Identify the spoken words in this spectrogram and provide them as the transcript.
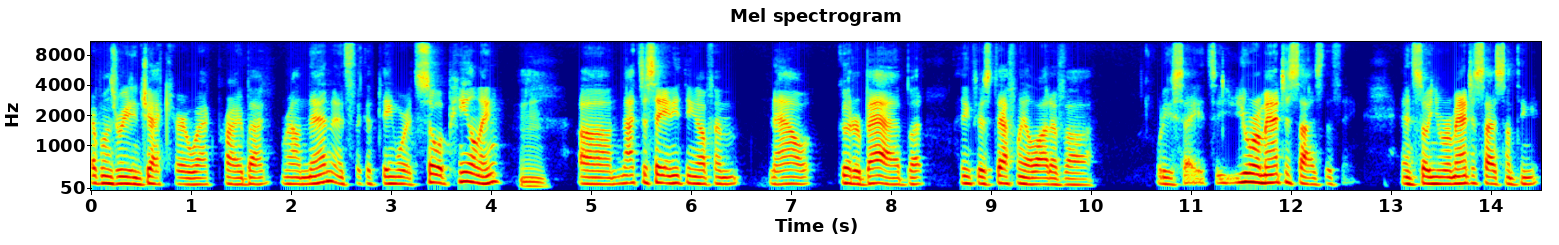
everyone's reading Jack Kerouac probably back around then. It's like a thing where it's so appealing. Mm. Um, not to say anything of him now, good or bad, but I think there's definitely a lot of uh, what do you say? It's you romanticize the thing, and so you romanticize something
